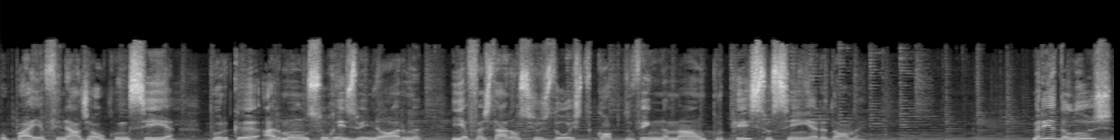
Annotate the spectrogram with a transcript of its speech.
O pai, afinal, já o conhecia, porque armou um sorriso enorme e afastaram-se os dois de copo de vinho na mão, porque isso sim era de homem. Maria da Luz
